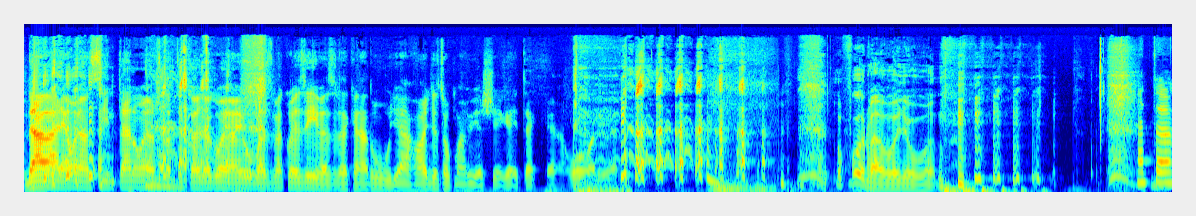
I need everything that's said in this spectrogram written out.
De várja, olyan szinten, olyan statikailag olyan jó az meg, hogy az évezredeken át úgy elhagyjatok már hülyeségeitekkel. Hol van ilyen? A formában jó van. Hát uh,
